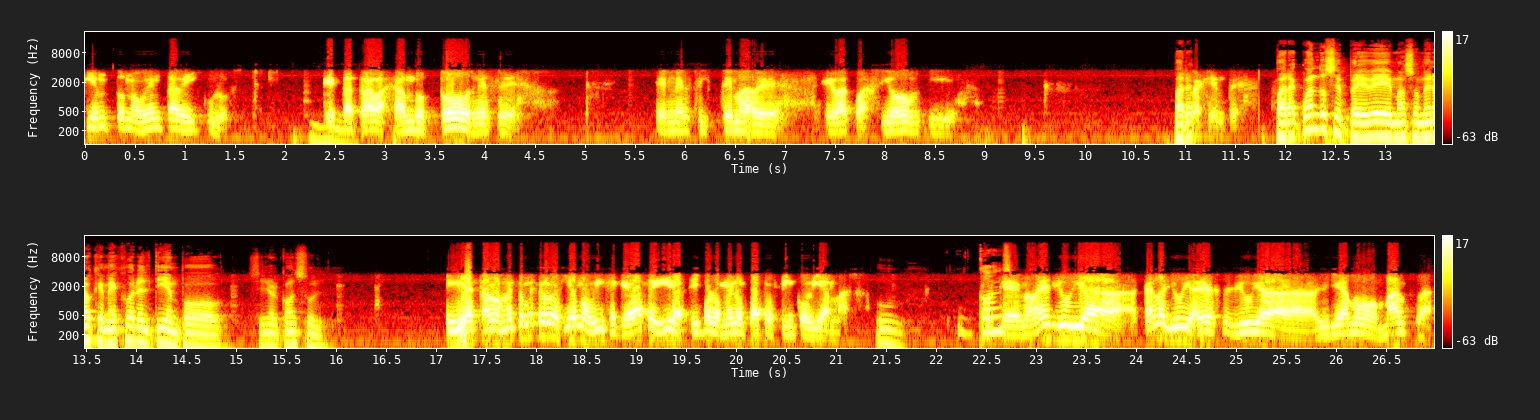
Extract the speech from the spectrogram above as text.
190 vehículos que está trabajando todo en ese en el sistema de evacuación y para, la gente. ¿Para cuándo se prevé más o menos que mejore el tiempo, señor cónsul? Y hasta el momento Meteorología nos dice que va a seguir así por lo menos cuatro o cinco días más. Uh. Porque no es lluvia, acá la lluvia es lluvia, diríamos, mansa,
